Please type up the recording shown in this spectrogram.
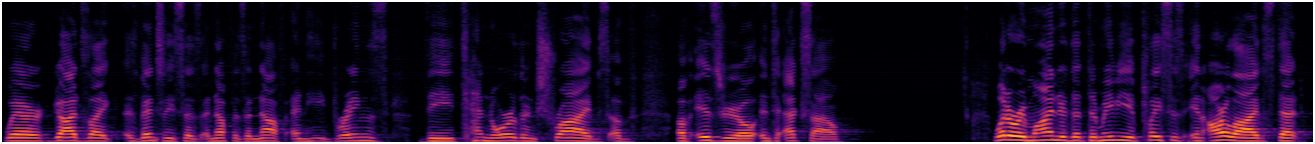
where God's like, eventually he says, enough is enough. And he brings the 10 northern tribes of, of Israel into exile. What a reminder that there may be places in our lives that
